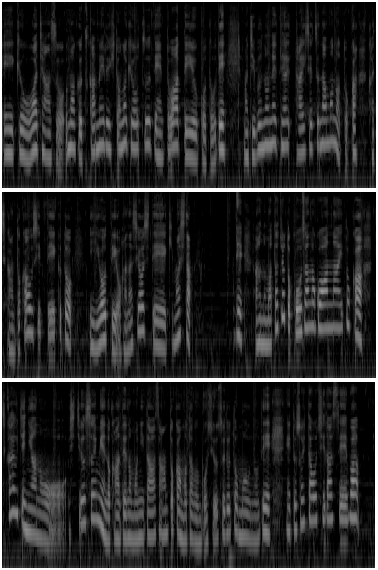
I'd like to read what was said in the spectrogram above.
えー、今日はチャンスをうまくつかめる人の共通点とはっていうことで、まあ、自分のね、大切なものとか価値観とかを知っていくとといいよっていうお話をしてきました。であのまたちょっと講座のご案内とか近いうちにあの市中睡眠の鑑定のモニターさんとかも多分募集すると思うので、えっと、そういったお知らせはえっ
